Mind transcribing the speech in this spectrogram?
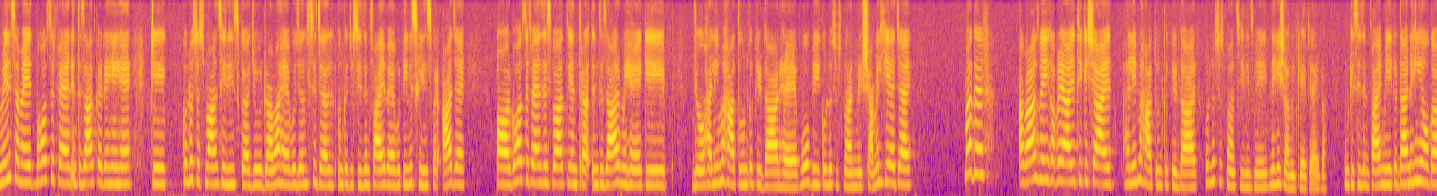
मेरे समेत बहुत से फ़ैन इंतज़ार कर रहे हैं कि कुलस उस्मान सीरीज़ का जो ड्रामा है, वो जल्द से जल्द उनका जो सीज़न फाइव है, वो टीवी स्क्रीन पर आ जाए। और बहुत से फैंस इस बात के इंतज़ार में हैं कि जो हलीमा खातून का किरदार है, वो भी कुल्लुस उस्मान में शामिल किया जाए। मगर आगाज़ में ये खबरें आई थी कि शायद हलीमा खातून का किरदार कुल्लुस उस्मान सीरीज़ में नहीं शामिल किया जाएगा। उनके सीज़न फाइव में ये किरदार नहीं होगा।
